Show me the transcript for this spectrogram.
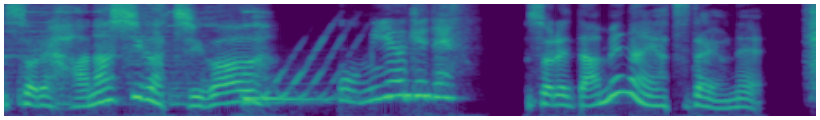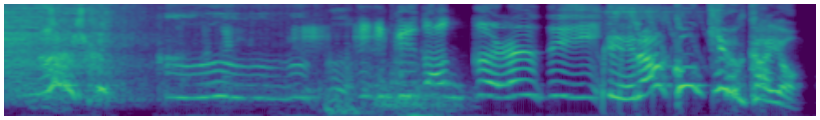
す。それ話が違う。お土産です。それダメなやつだよね。エラ呼吸かよ。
